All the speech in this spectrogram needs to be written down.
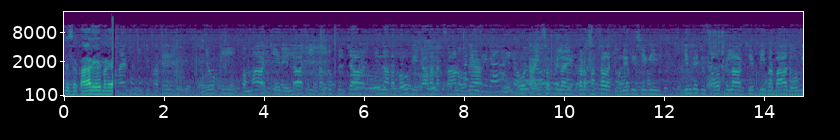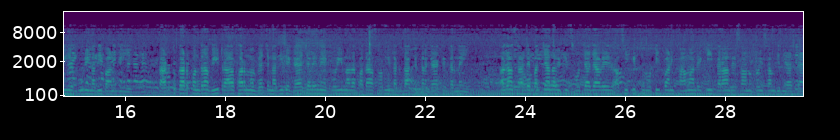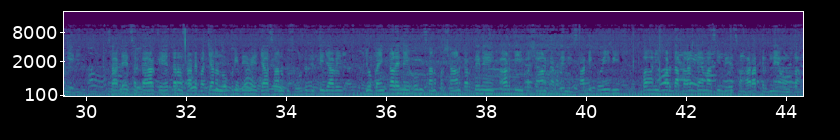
ਤੇ ਸਰਕਾਰ ਇਹ ਬਣਿਆ ਜੋ ਕਿ ਪੰਮਾ ਜੀ, ਰੇਲਾ ਜੀ, ਗੰਦੂ ਪਿਲਚਾ, ਇਹਨਾਂ ਦਾ ਬਹੁਤ ਹੀ ਜ਼ਿਆਦਾ ਨੁਕਸਾਨ ਹੋ ਗਿਆ। ਦੋ 250 ਕਿੱਲਾ ਏਕੜ ਫਸਲ ਝੋਨੇ ਦੀ ਸੀਗੀ, ਜਿੰਦੇ ਚ 100 ਕਿੱਲਾ ਖੇਤੀ ਬਰਬਾਦ ਹੋ ਗਈ ਹੈ ਪੂਰੀ ਨਦੀ ਬਣ ਗਈ। ਹੈ ਘੱਟ ਤੋਂ ਘੱਟ 15 20 ਟਰਾਫਾਰਮ ਵਿੱਚ ਨਦੀ ਦੇ ਗਏ ਚਲੇ ਨੇ, ਕੋਈ ਉਹਨਾਂ ਦਾ ਪਤਾ ਸੁਰ ਨਹੀਂ ਲੱਗਦਾ ਕਿੱਧਰ ਗਏ ਕਿੱਧਰ ਨਹੀਂ। ਅਗਾ ਸਾਡੇ ਬੱਚਿਆਂ ਦਾ ਵੀ ਕੀ ਸੋਚਿਆ ਜਾਵੇ, ਅਸੀਂ ਕਿੱਥੋਂ ਰੋਟੀ ਪਾਣੀ ਖਾਵਾਂਗੇ, ਕੀ ਕਰਾਂਗੇ, ਸਾਨੂੰ ਕੋਈ ਸਮਝ ਨਹੀਂ ਇਸ ਟਾਈਮ ਦੀ ਸਾਡੇ ਸਰਕਾਰ ਕਿਸੇ ਤਰ੍ਹਾਂ ਸਾਡੇ ਬੱਚਿਆਂ ਨੂੰ ਨੌਕਰੀ ਦੇਵੇ ਜਾਂ ਸਾਨੂੰ ਕੋਈ ਸਹੂਲਤ ਦਿੱਤੀ ਜਾਵੇ, ਜੋ ਬੈਂਕ ਵਾਲੇ ਨੇ ਉਹ ਵੀ ਸਾਨੂੰ ਪਰੇਸ਼ਾਨ ਕਰਦੇ ਨੇ ਆੜਤੀ ਪਰੇਸ਼ਾਨ ਕਰਦੇ ਨੇ। ਸਾਡੀ ਕੋਈ ਵੀ ਬਾਣੀ ਫੜਦਾ, ਇਸ ਟਾਈਮ ਅਸੀਂ ਬੇਸਹਾਰਾ ਫਿਰਦੇ ਹਾਂ ਹੁਣ ਤਾਂ।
